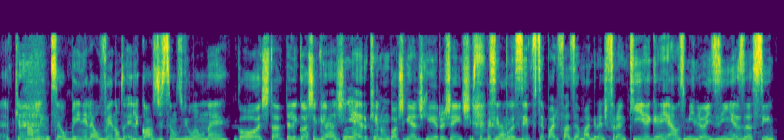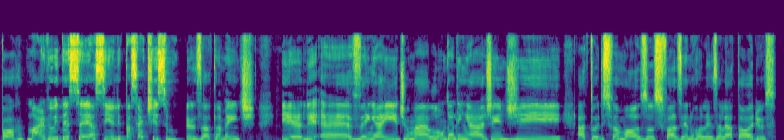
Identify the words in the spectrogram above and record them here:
É porque, além de ser o Bane, ele é o Venom. Ele gosta de ser uns vilão, né? Gosta. Ele gosta de ganhar dinheiro. Quem não gosta de ganhar dinheiro, gente? Isso é verdade. Se você pode fazer uma grande franquia e ganhar uns milhõezinhos assim, porra. Marvel e DC, assim, ele tá certíssimo. Exatamente. E ele é, vem aí de uma longa linhagem de atores famosos fazendo rolês aleatórios.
